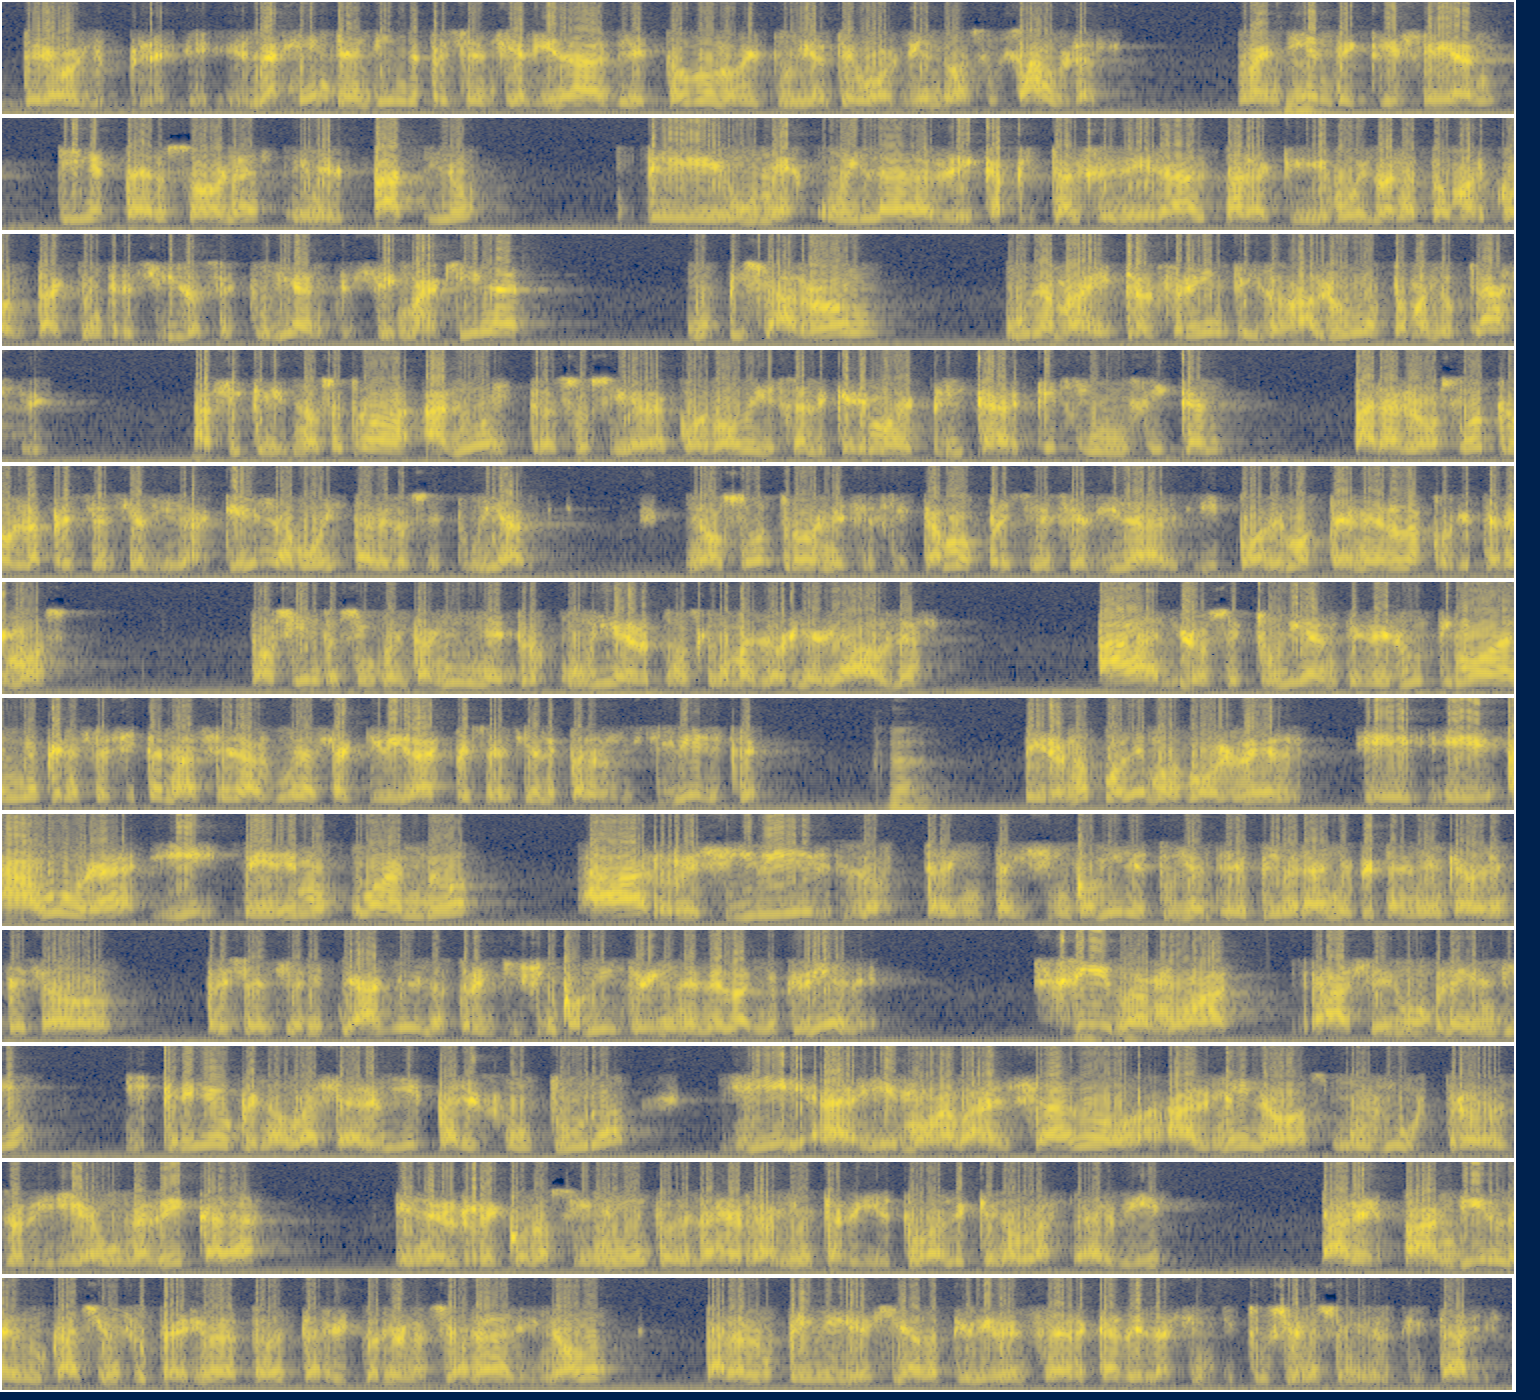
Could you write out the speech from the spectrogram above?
pero la gente entiende presencialidad de todos los estudiantes volviendo a sus aulas no entiende que sean 10 personas en el patio de una escuela de capital federal para que vuelvan a tomar contacto entre sí los estudiantes. ¿Se imagina un pizarrón, una maestra al frente y los alumnos tomando clases? Así que nosotros a, nuestra sociedad cordobesa le queremos explicar qué significan para nosotros la presencialidad, que es la vuelta de los estudiantes. Nosotros necesitamos presencialidad y podemos tenerla porque tenemos 250 mil metros cubiertos, la mayoría de aulas, a los estudiantes del último año que necesitan hacer algunas actividades presenciales para recibirse. Pero no podemos volver eh, eh, ahora y veremos cuándo a recibir los 35 mil estudiantes de primer año que tendrían que haber empezado presencial este año y los 35 mil que vienen el año que viene. Sí vamos a, hacer un blending y creo que nos va a servir para el futuro y ah, hemos avanzado al menos un lustro, yo diría una década, en el reconocimiento de las herramientas virtuales que nos va a servir para expandir la educación superior a todo el territorio nacional y no para los privilegiados que viven cerca de las instituciones universitarias.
